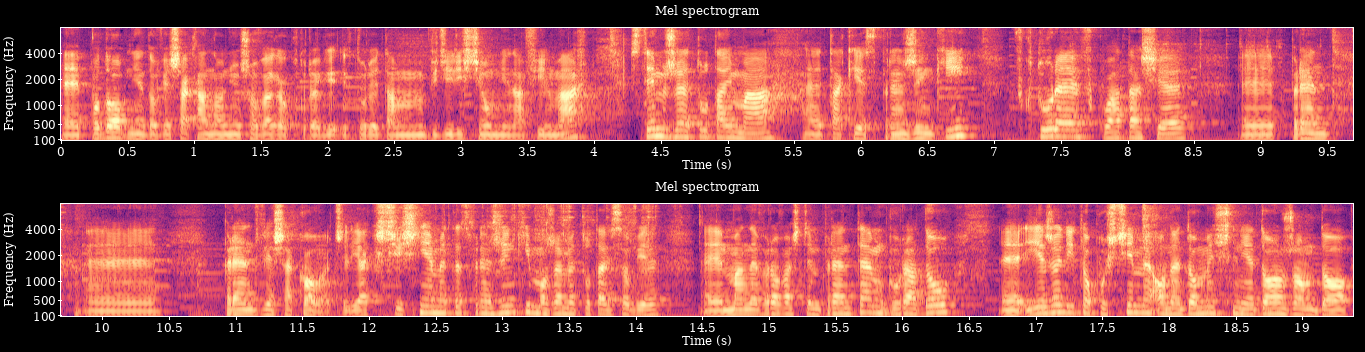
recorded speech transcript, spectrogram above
e, podobnie do wieszaka noniuszowego, który, który tam widzieliście u mnie na filmach, z tym, że tutaj ma e, takie sprężynki, w które wkłada się e, pręt e, pręt wieszakowy, czyli jak ściśniemy te sprężynki, możemy tutaj sobie e, manewrować tym prętem góra-dół. E, Jeżeli to puścimy, one domyślnie dążą do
